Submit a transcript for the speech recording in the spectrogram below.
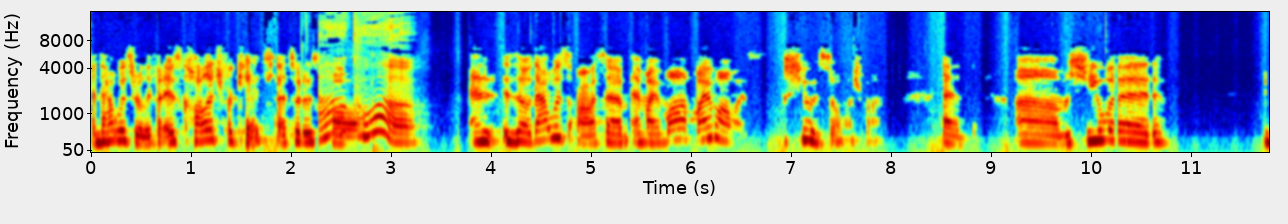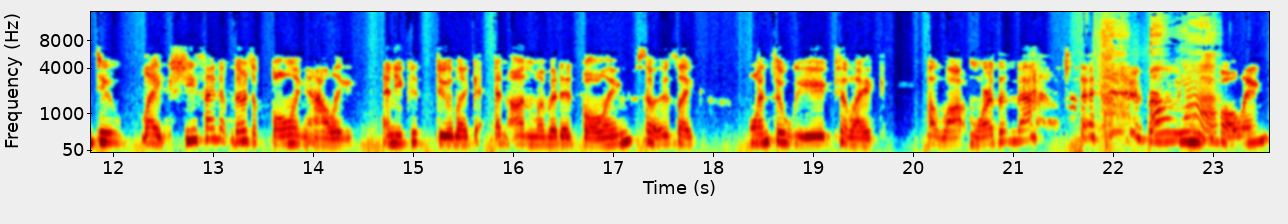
And that was really fun. It was college for kids. That's what it was Oh, called. Oh, cool. And so that was awesome. And my mom, my mom was, she was so much fun. And, um, she would do, like, she signed up, there was a bowling alley and you could do like an unlimited bowling. So it was like once a week to like a lot more than that. Oh, yeah. Bowling.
